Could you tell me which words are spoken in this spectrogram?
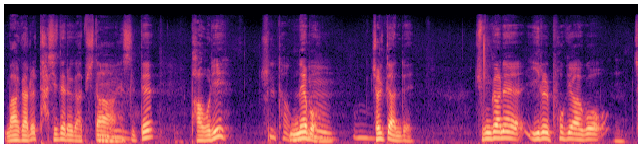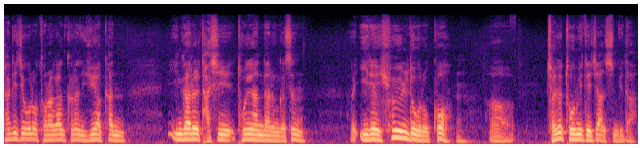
마가를 다시 데려갑시다 음. 했을 때 바울이 싫다고. 네버 음. 절대 안 돼. 중간에 일을 포기하고 자기 집으로 돌아간 그런 유약한 인간을 다시 동행한다는 것은 일의 효율도 그렇고 어, 전혀 도움이 되지 않습니다.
